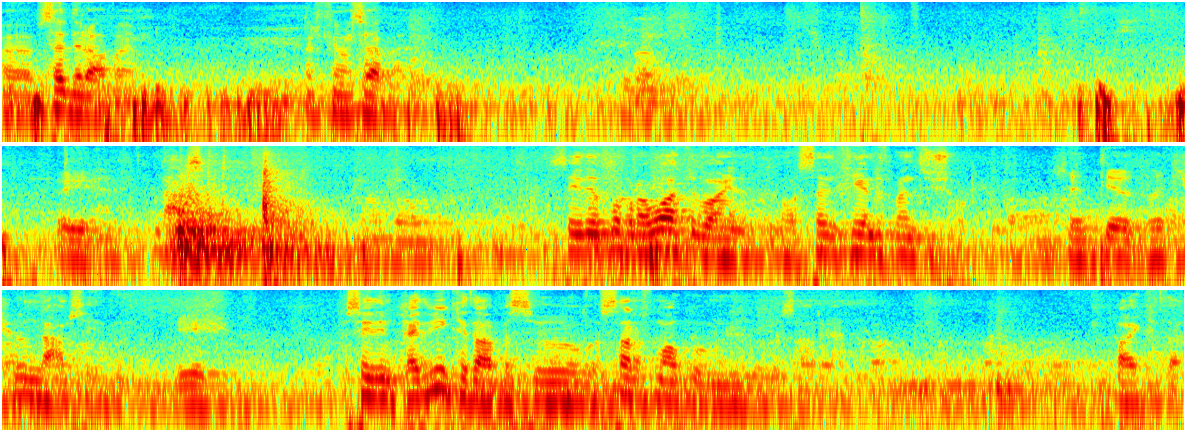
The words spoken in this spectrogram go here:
أه، بسد العظيم 2007 اي سيدي. يطلب رواتب وايد سنتين ثمان شهور. سنتين ثمان شهور؟ نعم سيدي. ليش؟ سيدي مقدمين كتاب بس الصرف ماكو من الوزارة يعني. باي كتاب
